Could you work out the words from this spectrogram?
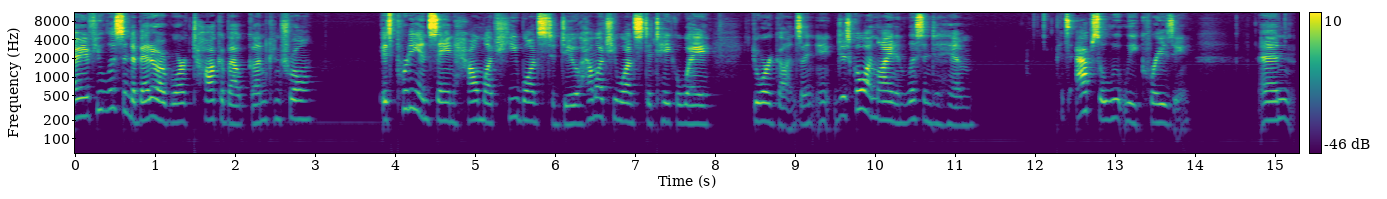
I mean, if you listen to Beto O'Rourke talk about gun control, it's pretty insane how much he wants to do, how much he wants to take away your guns. And just go online and listen to him. It's absolutely crazy. And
